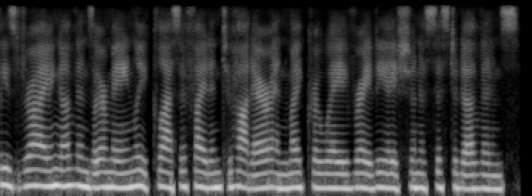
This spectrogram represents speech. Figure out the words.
These drying ovens are mainly classified into hot air and microwave radiation assisted ovens.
